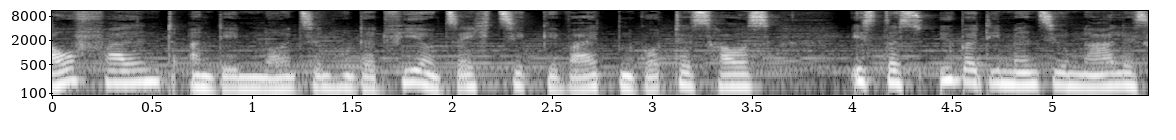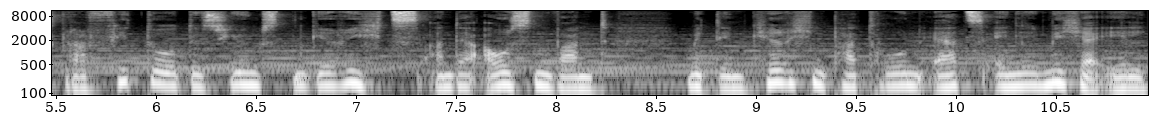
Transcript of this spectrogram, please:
Auffallend an dem 1964 geweihten Gotteshaus ist das überdimensionale Graffito des jüngsten Gerichts an der Außenwand mit dem Kirchenpatron Erzengel Michael,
